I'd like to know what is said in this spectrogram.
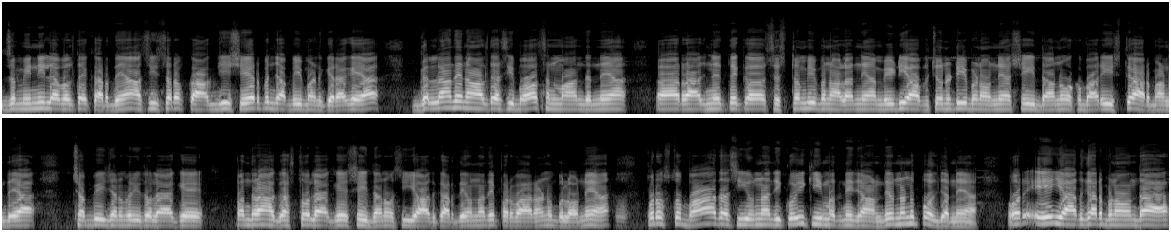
ਜ਼ਮੀਨੀ ਲੈਵਲ ਤੇ ਕਰਦੇ ਆ ਅਸੀਂ ਸਿਰਫ ਕਾਗਜ਼ੀ ਸ਼ੇਰ ਪੰਜਾਬੀ ਬਣ ਕੇ ਰਹਿ ਗਏ ਆ। ਗੱਲਾਂ ਦੇ ਨਾਲ ਤੇ ਅਸੀਂ ਬਹੁਤ ਸਨਮਾਨ ਦਿੰਦੇ ਆ ਰਾਜਨੀਤਿਕ ਸਿਸਟਮ ਵੀ ਬਣਾ ਲੈਂਦੇ ਆ ਮੀਡੀਆ ਓਪਰਚੁਨਿਟੀ ਬਣਾਉਂਦੇ ਆ ਸ਼ਹੀਦਾਂ ਨੂੰ ਅਖਬਾਰੀ ਇਸ਼ਤਿਹਾਰ ਬਣਦੇ ਆ। 26 ਜਨਵਰੀ ਤੋਂ ਲੈ ਕੇ 15 ਅਗਸਤ ਤੋਂ ਲੈ ਕੇ ਸ਼ਹੀਦਾਂ ਨੂੰ ਅਸੀਂ ਯਾਦ ਕਰਦੇ ਉਹਨਾਂ ਦੇ ਪਰਿਵਾਰਾਂ ਨੂੰ ਬੁਲਾਉਂਦੇ ਆ ਪਰ ਉਸ ਤੋਂ ਬਾਅਦ ਅਸੀਂ ਉਹਨਾਂ ਦੀ ਕੋਈ ਕੀਮਤ ਨਹੀਂ ਜਾਣਦੇ ਉਹਨਾਂ ਨੂੰ ਭੁੱਲ ਜਾਂਦੇ ਆ ਔਰ ਇਹ ਯਾਦਗਾਰ ਬਣਾਉਣ ਦਾ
